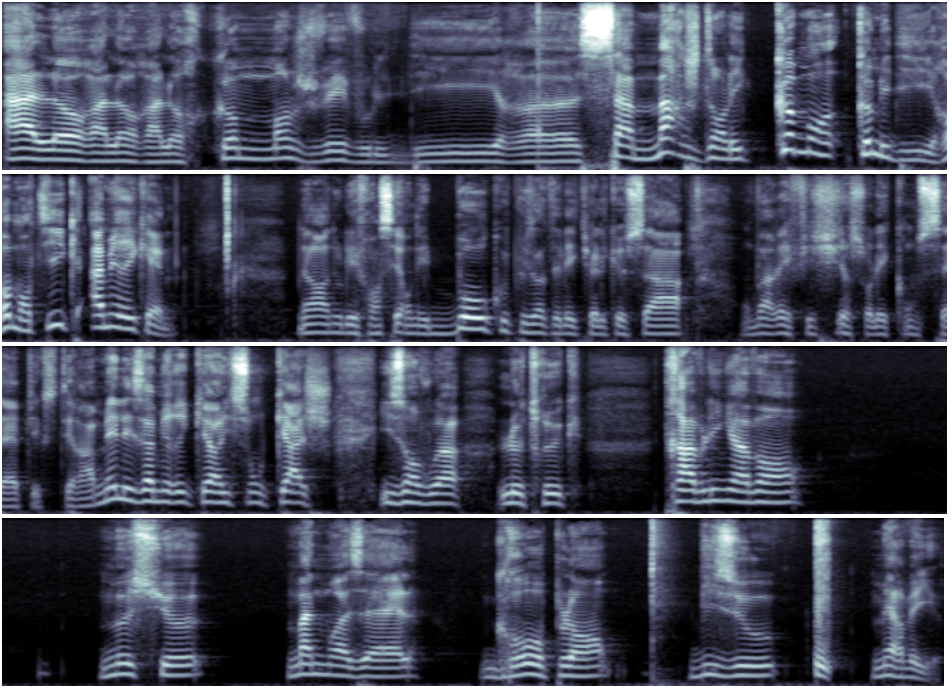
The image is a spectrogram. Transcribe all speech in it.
Alors, alors, alors, comment je vais vous le dire? Ça marche dans les comédies romantiques américaines. Non, nous les Français, on est beaucoup plus intellectuels que ça. On va réfléchir sur les concepts, etc. Mais les Américains, ils sont cash. Ils envoient le truc. Travelling avant, monsieur, mademoiselle, gros plan, bisous, merveilleux.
